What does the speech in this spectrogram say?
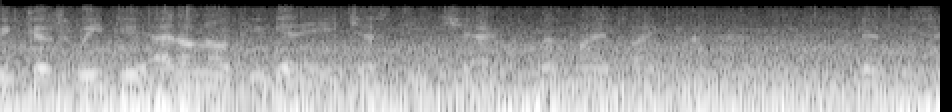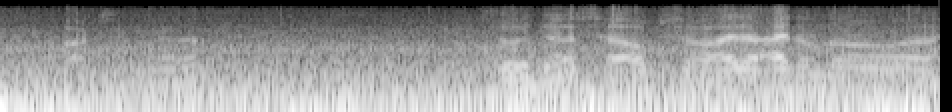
because we do. I don't know if you get an HST check, but mine's like 150, 60 bucks a month. So it does help. So I, I don't know. Uh,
